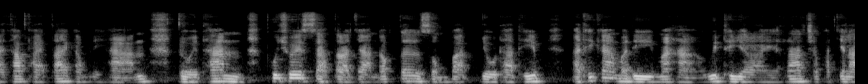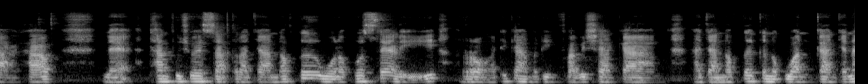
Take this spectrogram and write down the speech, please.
นะครับ ภายใต้การบริหาร โดยท่านผู้ช่วยศาสตราจารย์ ดร สมบัติโยธาทิพย์อธิการบดีมหาวิทยาลัยราชภัฏยาลาครับ และท่านผู้ช่วยศาสตราจารย์ ดรวรพจน์แซ่หลี รองอธิการบดีฝ่ายวิชาการ อาจารย์ ดรกนกวรรณการจน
